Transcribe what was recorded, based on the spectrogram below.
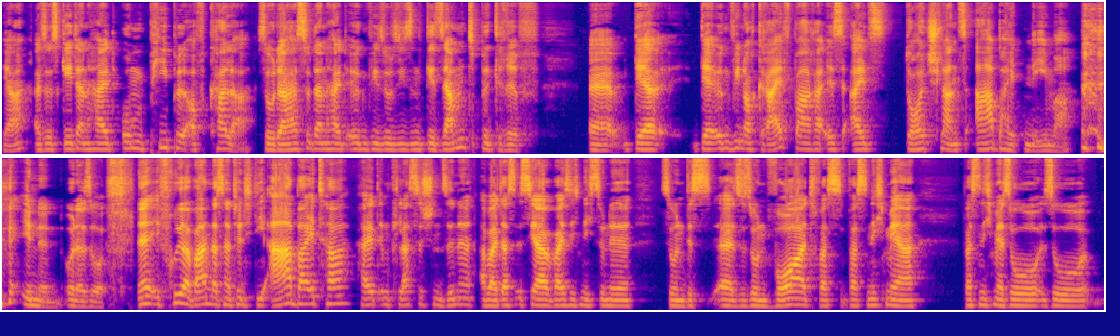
Ja, also es geht dann halt um People of Color. So, da hast du dann halt irgendwie so diesen Gesamtbegriff äh, der, der irgendwie noch greifbarer ist als Deutschlands ArbeitnehmerInnen oder so. Ne? Früher waren das natürlich die Arbeiter halt im klassischen Sinne, aber das ist ja, weiß ich nicht, so eine, so ein, also so ein Wort, was, was nicht mehr, was nicht mehr so, so,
